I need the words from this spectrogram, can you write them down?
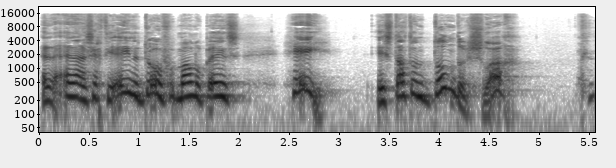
En, en dan zegt die ene dove man opeens: hey, is dat een donderslag?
